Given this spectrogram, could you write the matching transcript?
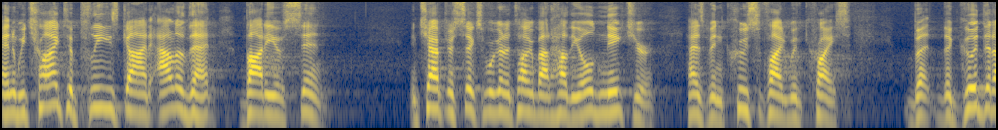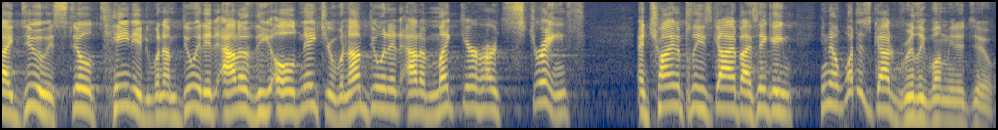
And we try to please God out of that body of sin. In chapter 6, we're going to talk about how the old nature has been crucified with Christ. But the good that I do is still tainted when I'm doing it out of the old nature, when I'm doing it out of Mike Gerhardt's strength and trying to please God by thinking, you know, what does God really want me to do?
